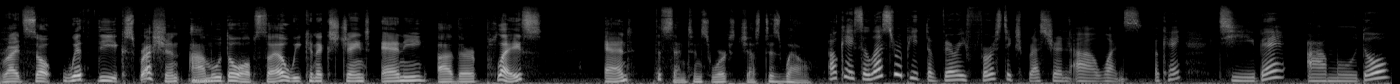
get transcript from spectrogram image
Right, so with the expression 아무도 없어요, we can exchange any other place and the sentence works just as well. Okay, so let's repeat the very first expression uh, once. Okay? 집에 아무도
